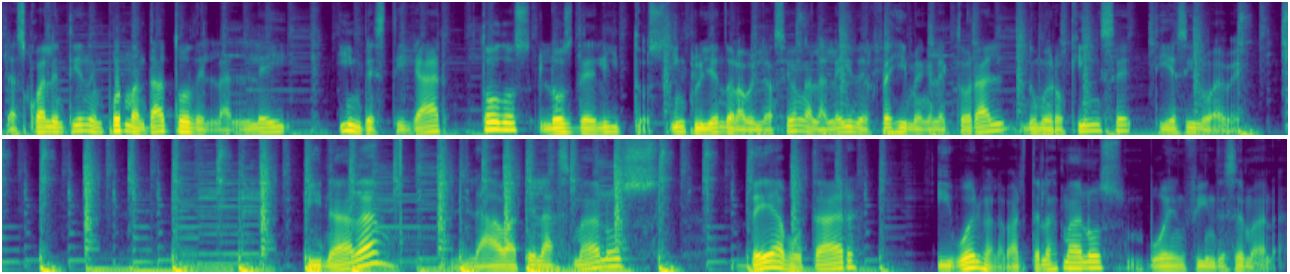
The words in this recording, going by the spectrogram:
las cuales tienen por mandato de la ley investigar todos los delitos, incluyendo la violación a la ley del régimen electoral número 1519. Y nada, lávate las manos, ve a votar y vuelve a lavarte las manos. Buen fin de semana.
